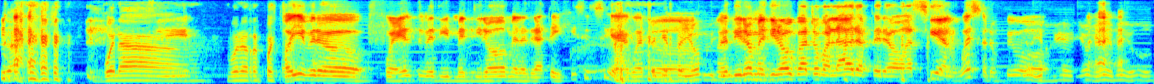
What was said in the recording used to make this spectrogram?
buena, Sí. Buena respuesta. Oye, pero fuerte, me, me tiró, me la tiraste difícil, sí, a cuatro, yo- me, tiró, me tiró cuatro palabras, pero así al hueso, nos Yo, fuimos...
